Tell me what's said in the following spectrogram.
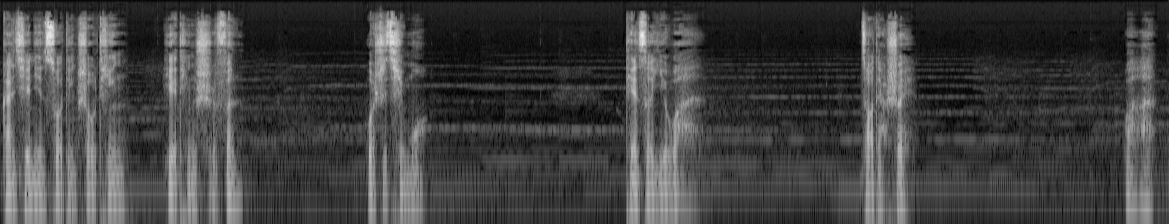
感谢您锁定收听夜听时分，我是齐墨。天色已晚，早点睡，晚安。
